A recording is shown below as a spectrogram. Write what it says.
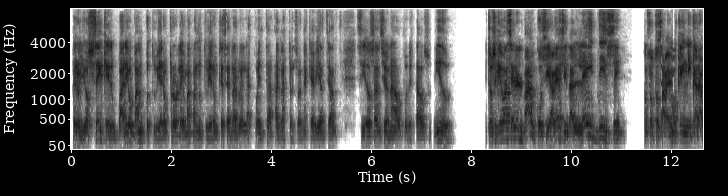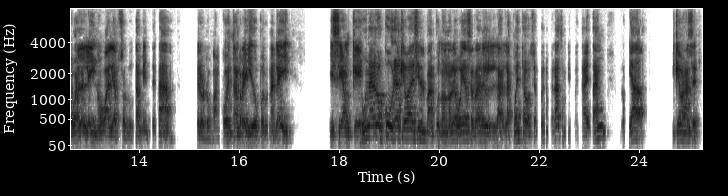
Pero yo sé que varios bancos tuvieron problemas cuando tuvieron que cerrarle las cuentas a las personas que habían sido sancionados por Estados Unidos. Entonces, ¿qué va a hacer el banco? Si, a ver, si la ley dice, nosotros sabemos que en Nicaragua la ley no vale absolutamente nada, pero los bancos están regidos por una ley. Y si aunque es una locura, ¿qué va a decir el banco? No, no le voy a cerrar la, cuenta a José Antonio Peraza, mis cuentas están bloqueadas. ¿Y qué van a hacer?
